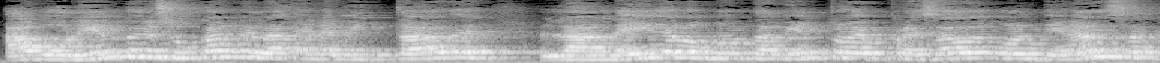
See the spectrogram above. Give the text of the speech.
aboliendo en su carne las enemistades, la ley de los mandamientos expresados en ordenanza,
